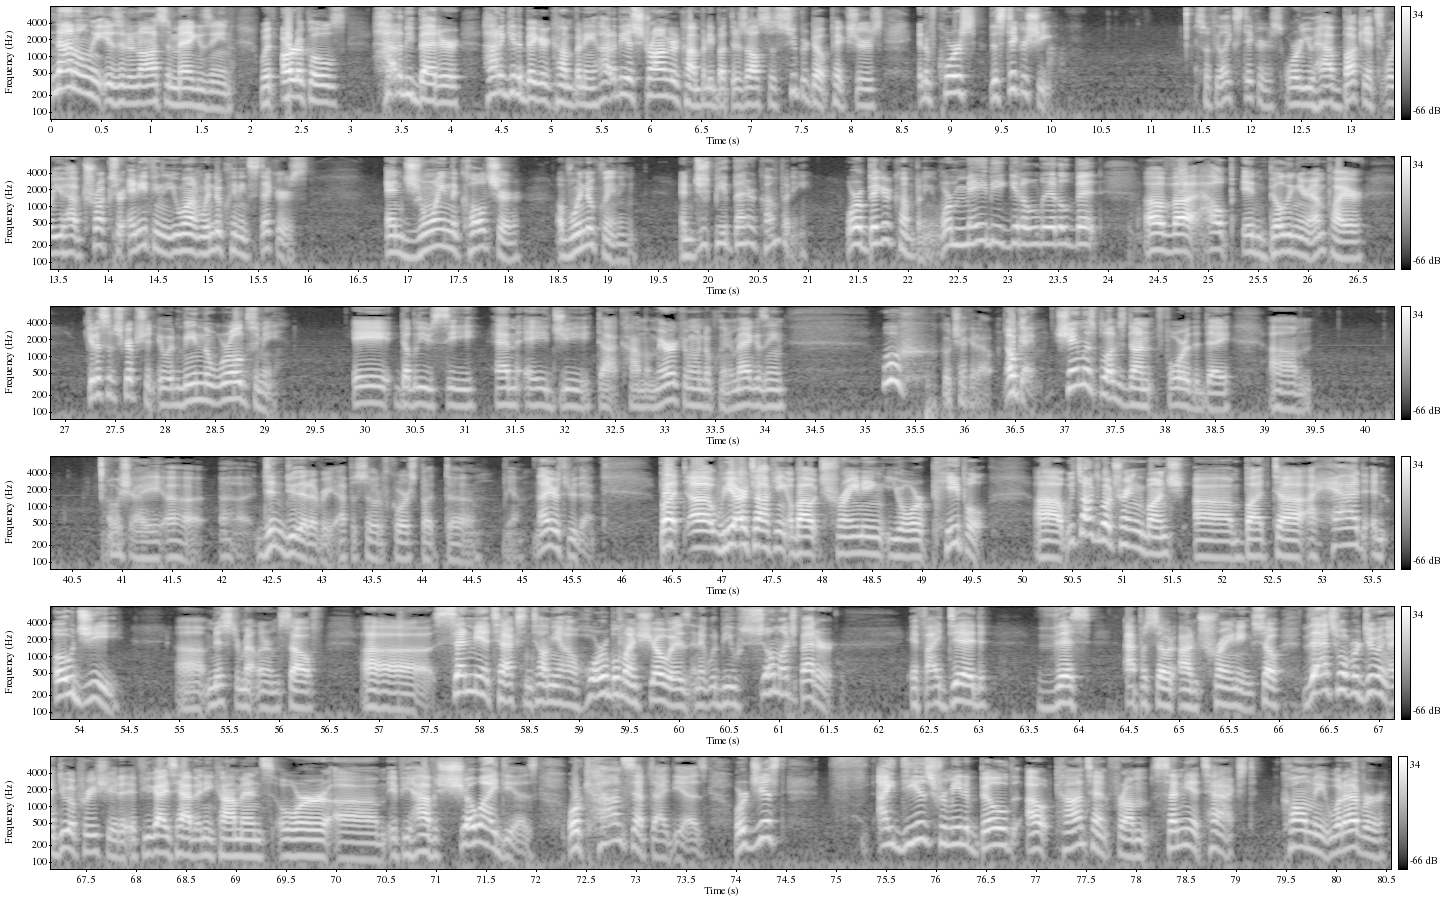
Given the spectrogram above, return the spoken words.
not only is it an awesome magazine with articles, how to be better, how to get a bigger company, how to be a stronger company, but there's also super dope pictures, and of course, the sticker sheet. So if you like stickers, or you have buckets, or you have trucks, or anything that you want window cleaning stickers, and join the culture of window cleaning and just be a better company, or a bigger company, or maybe get a little bit of uh, help in building your empire, get a subscription. It would mean the world to me. AWCMAG.com, American Window Cleaner Magazine. Whew, go check it out. Okay, shameless plugs done for the day. Um, I wish I uh, uh, didn't do that every episode, of course, but uh, yeah, now you're through that. But uh, we are talking about training your people. Uh, we talked about training a bunch, um, but uh, I had an OG, Mr. Metler himself, uh, send me a text and tell me how horrible my show is, and it would be so much better if I did this episode on training. So that's what we're doing. I do appreciate it. If you guys have any comments or um, if you have show ideas or concept ideas or just ideas for me to build out content from, send me a text, call me, whatever,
